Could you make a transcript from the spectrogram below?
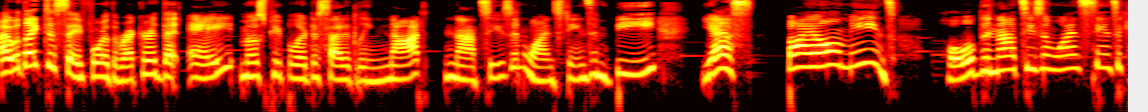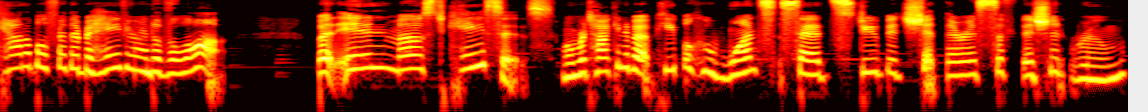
I would like to say for the record that A, most people are decidedly not Nazis and Weinsteins, and B, yes, by all means, hold the Nazis and Weinsteins accountable for their behavior under the law. But in most cases, when we're talking about people who once said stupid shit, there is sufficient room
